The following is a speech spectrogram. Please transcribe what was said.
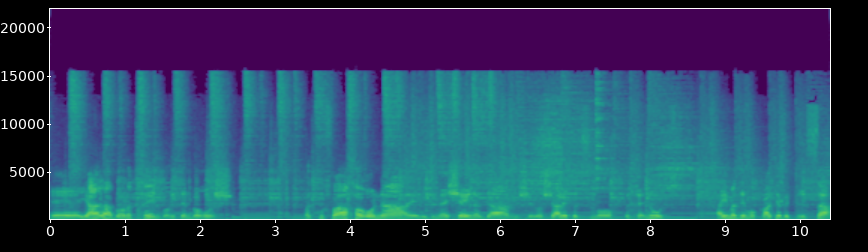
Uh, יאללה, בואו נתחיל, בואו ניתן בראש. בתקופה האחרונה uh, נדמה שאין אדם שלא שאל את עצמו בכנות, האם הדמוקרטיה בקריסה?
